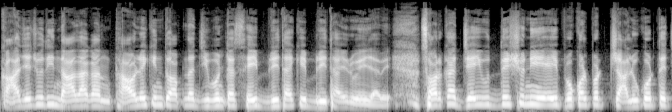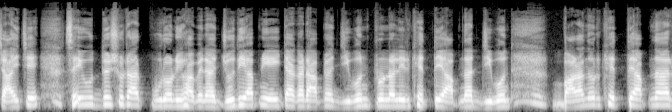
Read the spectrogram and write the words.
কাজে যদি না লাগান, তাহলে কিন্তু আপনার জীবনটা সেই বৃথাকে বৃথায় রয়ে যাবে। সরকার যেই উদ্দেশ্য নিয়ে এই প্রকল্প চালু করতে চাইছে সেই উদ্দেশ্যটা আর পূরণই হবে না। যদি আপনি এই টাকাটা আপনার জীবন প্রণালীর ক্ষেত্রে, আপনার জীবন বাড়ানোর ক্ষেত্রে, আপনার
